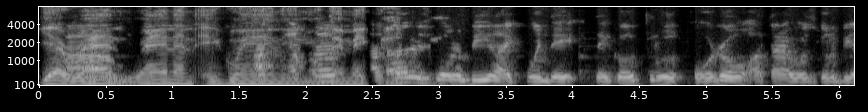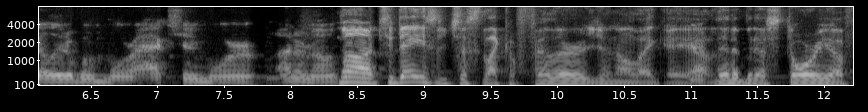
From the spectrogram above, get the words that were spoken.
Yeah, Rand, Um, Rand and I, Egwene, I you know, thought, they make I up. thought it was gonna be like when they they go through the portal. I thought it was gonna be a little bit more action, more. I don't know. No, today is just like a filler, you know, like a, Yeah. a little bit of story of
